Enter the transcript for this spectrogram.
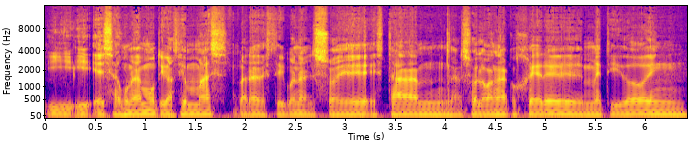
Y, esa es una motivación más para decir, bueno, el PSOE está, el PSOE lo van a coger eh, metido en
